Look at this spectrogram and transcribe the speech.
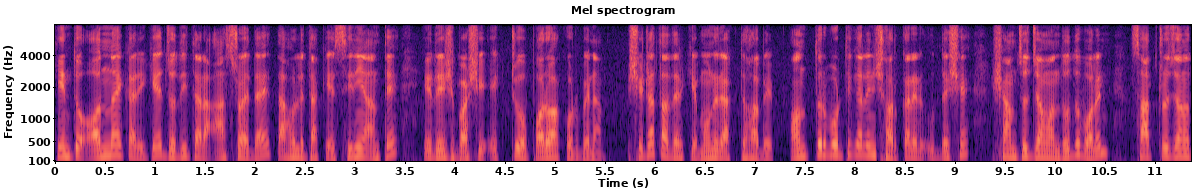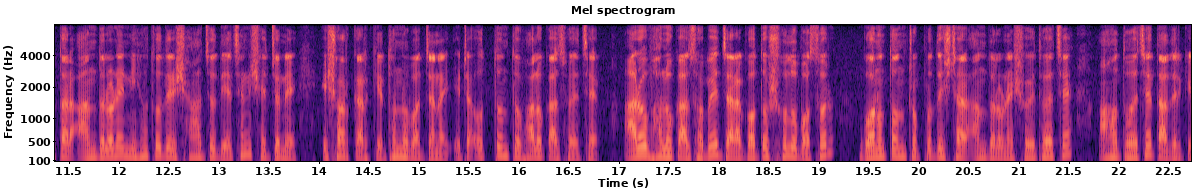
কিন্তু অন্যায়কারীকে যদি তারা আশ্রয় দেয়, তাহলে তাকে ছিনিয়ে আনতে এ দেশবাসী একটুও পরোয়া করবে না। সেটা তাদেরকে মনে রাখতে হবে। অন্তর্বর্তীকালীন সরকারের উদ্দেশ্যে শামসুজ্জামান দুদু বলেন, ছাত্র জনতার আন্দোলনে নিহতদের সাহায্য দিয়েছেন, সেজন্য এ সরকারকে ধন্যবাদ জানাই। এটা অত্যন্ত ভালো কাজ হয়েছে। আরও ভালো কাজ হবে যারা গত ষোলো বছর গণতন্ত্র প্রতিষ্ঠার আন্দোলনে শহীদ হয়েছে, আহত হয়েছে, তাদেরকে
